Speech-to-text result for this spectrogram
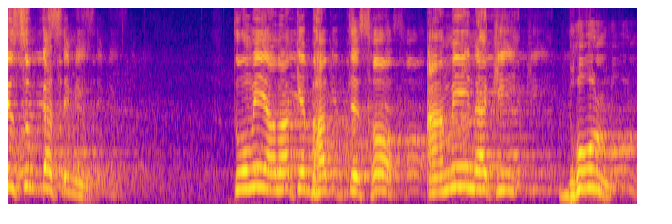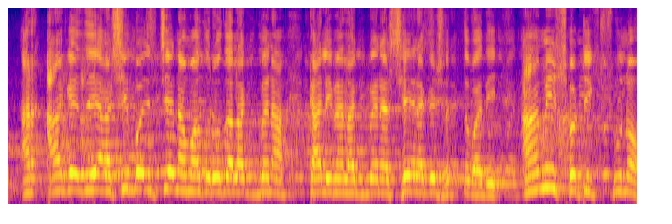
ইউসুফ কাসেমি, তুমি আমাকে ভাবতেছ আমি নাকি ভুল? আর আগে যে আসি বলছে, নামাজ রোজা লাগবে না, কালিমা লাগবে না, সে নাকি সত্যবাদী। আমি সঠিক, শুনো,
